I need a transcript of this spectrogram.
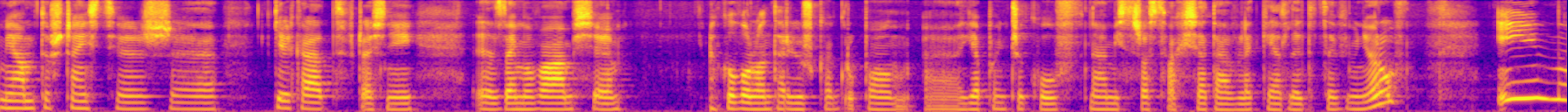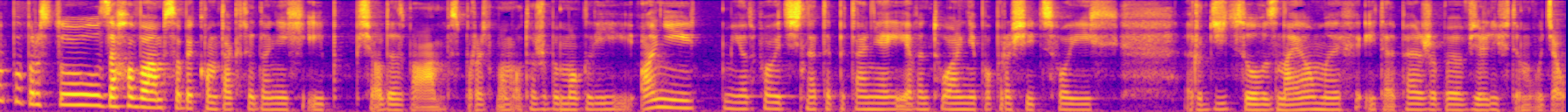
miałam to szczęście, że kilka lat wcześniej e, zajmowałam się jako wolontariuszka grupą e, Japończyków na Mistrzostwach Świata w lekkiej atletyce juniorów. I no, po prostu zachowałam sobie kontakty do nich i się odezwałam z prośbą o to, żeby mogli oni mi odpowiedzieć na te pytania i ewentualnie poprosić swoich rodziców, znajomych itp., żeby wzięli w tym udział.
